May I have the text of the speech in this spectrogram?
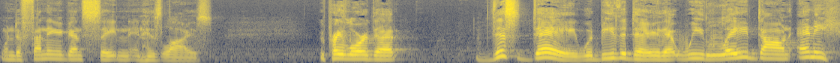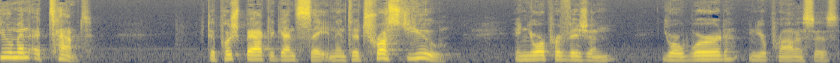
when defending against Satan and his lies. We pray, Lord, that this day would be the day that we laid down any human attempt to push back against Satan and to trust you in your provision, your word, and your promises.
